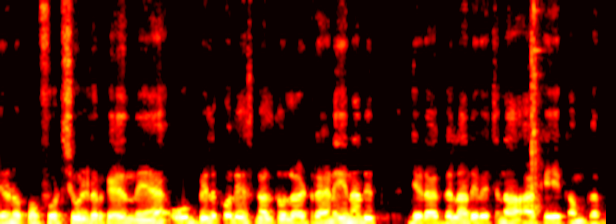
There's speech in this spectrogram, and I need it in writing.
ਜਿਹਨਾਂ ਨੂੰ ਆਪਾਂ ਫੁੱਟ ਸ਼ੋਲਡਰ ਕਹਿ ਦਿੰਦੇ ਆ, ਉਹ ਬਿਲਕੁਲ ਇਸ ਗੱਲ ਤੋਂ ਅਲਰਟ ਰਹਿਣ, ਇਹਨਾਂ ਦੇ ਜਿਹੜਾ ਗੱਲਾਂ ਦੇ ਵਿੱਚ ਨਾ ਆ ਕੇ ਇਹ ਕੰਮ ਕਰਨ।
